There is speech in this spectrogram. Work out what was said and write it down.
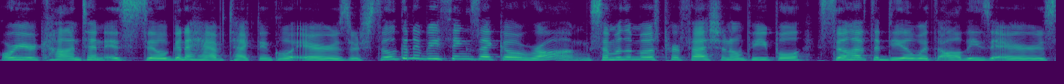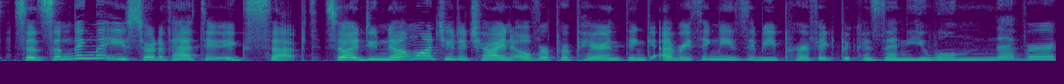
or your content is still going to have technical errors. There's still going to be things that go wrong. Some of the most professional people still have to deal with all these errors. So it's something that you sort of have to accept. So I do not want you to try and over prepare and think everything needs to be perfect because then you will never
